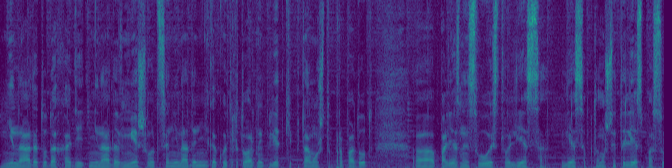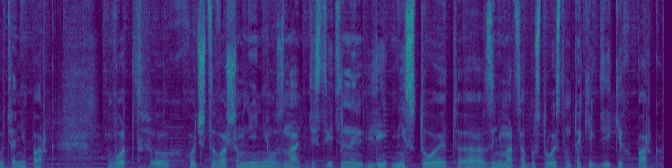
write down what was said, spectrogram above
не надо туда ходить, не надо вмешиваться, не надо никакой тротуарной плитки, потому что пропадут э, полезные свойства леса, леса, потому что это лес, по сути, а не парк. Вот э, хочется ваше мнение узнать, действительно ли не стоит э, заниматься обустройством таких диких парков?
